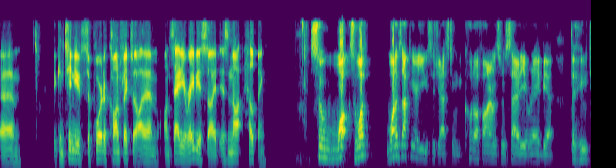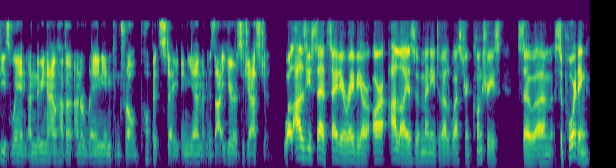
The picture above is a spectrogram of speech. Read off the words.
um, the continued support of conflict um, on Saudi Arabia's side is not helping. So what? So what? What exactly are you suggesting? We cut off arms from Saudi Arabia, the Houthis win, and we now have a, an Iranian-controlled puppet state in Yemen. Is that your suggestion? Well, as you said, Saudi Arabia are, are allies of many developed Western countries. So um, supporting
